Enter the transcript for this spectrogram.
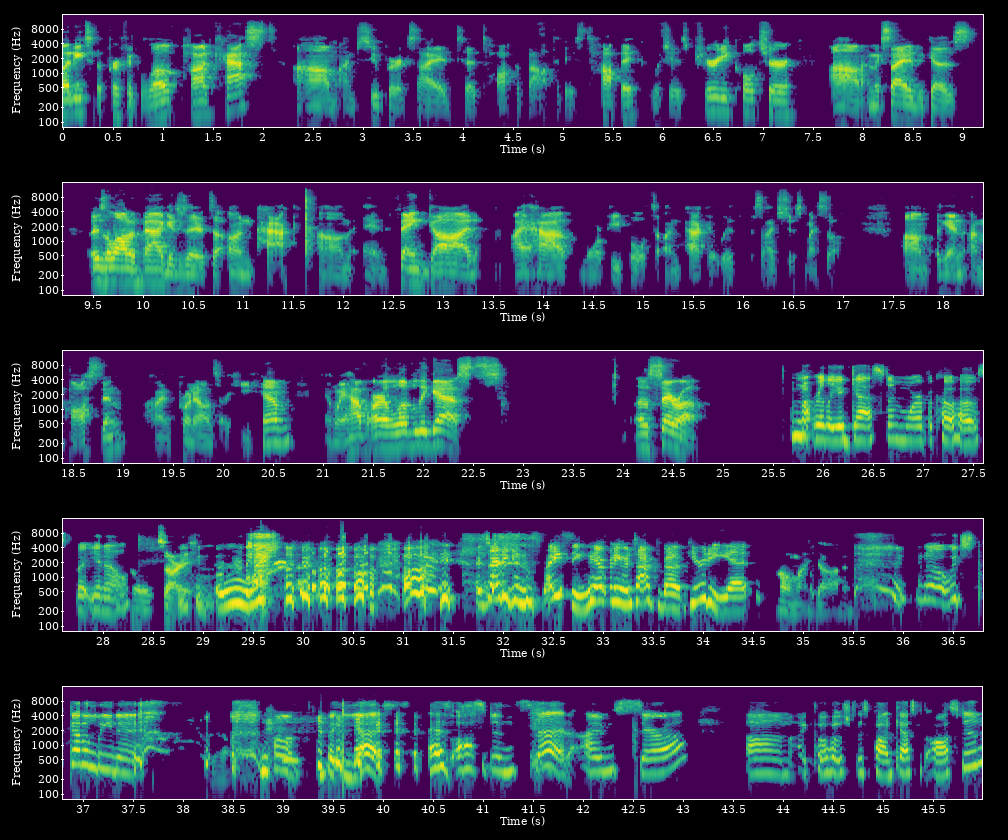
everybody to the Perfect Love podcast. Um, I'm super excited to talk about today's topic, which is purity culture. Um, I'm excited because there's a lot of baggage there to unpack. Um, and thank God I have more people to unpack it with besides just myself. Um, again, I'm Austin. My pronouns are he, him. And we have our lovely guests. Uh, Sara, I'm not really a guest. I'm more of a co-host, but you know. Oh, sorry. Can... oh, it's already getting spicy. We haven't even talked about purity yet. Oh my god. You know, we just gotta lean in. Yeah. um, but yes, as Austin said, I'm Sara. Um, I co-host this podcast with Austin.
